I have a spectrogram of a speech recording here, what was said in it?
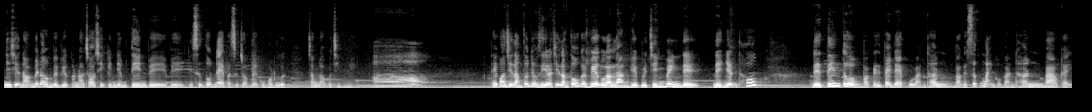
như chị nói biết ơn về việc nó cho chị cái niềm tin về về cái sự tốt đẹp và sự trọn vẹn của con người trong đó có chính mình. À, thế còn chị làm tốt điều gì đó chị làm tốt cái việc là làm việc với chính mình để để nhận thức để tin tưởng vào cái vẻ đẹp của bản thân và cái sức mạnh của bản thân vào cái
